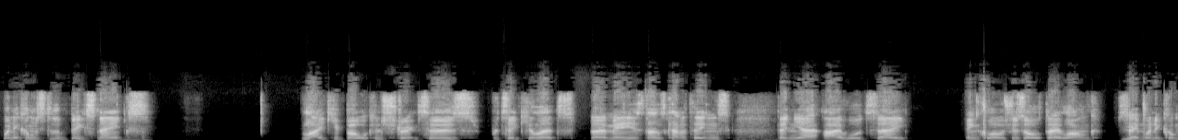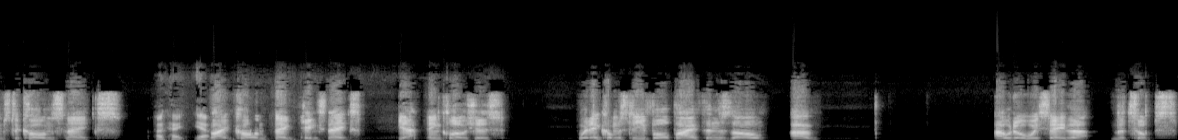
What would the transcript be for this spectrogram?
when it comes to the big snakes, like your boa constrictors, reticulates, Burmese, those kind of things, then yeah, I would say enclosures all day long. Same Yeah. when it comes to corn snakes. Okay, yeah, like corn snake, king snakes, yeah, enclosures. When it comes to your ball pythons, though, I, I would always say that the tubs,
